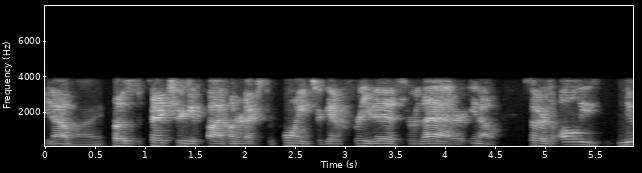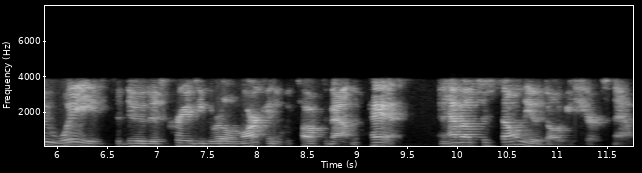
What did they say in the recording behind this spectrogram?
You know, Right. post a picture, get 500 extra points, or get a free this or that, or you know. So there's all these new ways to do this crazy guerrilla marketing that we've talked about in the past. And how about just selling the doggy shirts now,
